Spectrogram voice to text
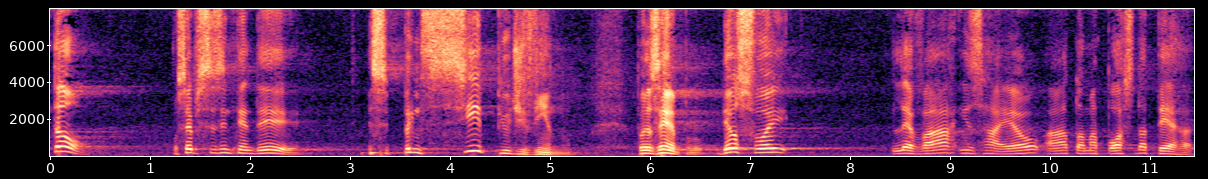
Então, você precisa entender esse princípio divino. Por exemplo, Deus foi levar Israel a tomar posse da terra.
